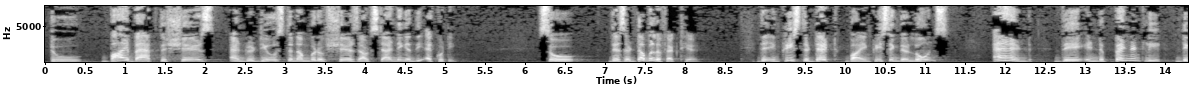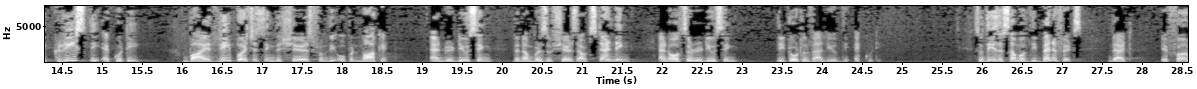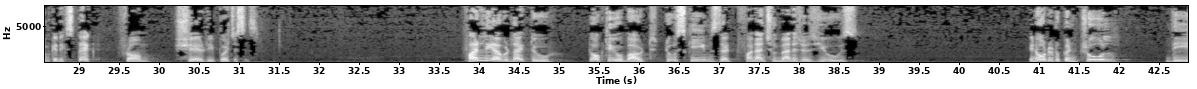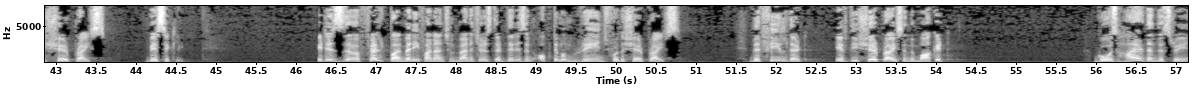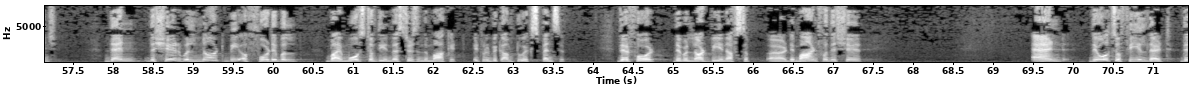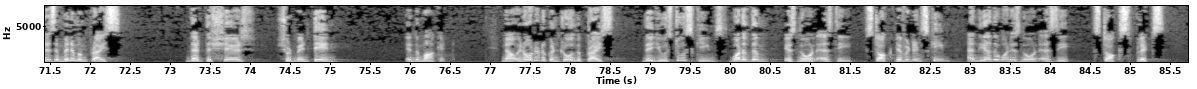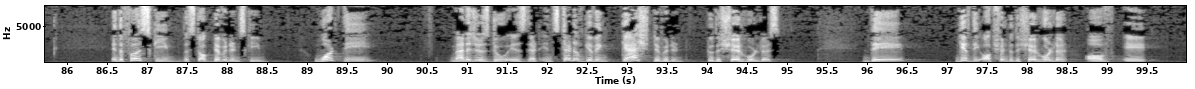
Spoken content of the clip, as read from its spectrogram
to buy back the shares and reduce the number of shares outstanding and the equity. So there's a double effect here they increase the debt by increasing their loans and they independently decrease the equity by repurchasing the shares from the open market and reducing the numbers of shares outstanding and also reducing the total value of the equity. So these are some of the benefits that a firm can expect from share repurchases. Finally, I would like to talk to you about two schemes that financial managers use in order to control the share price, basically. It is uh, felt by many financial managers that there is an optimum range for the share price. They feel that if the share price in the market goes higher than this range, then the share will not be affordable by most of the investors in the market. It will become too expensive therefore there will not be enough uh, demand for this share. And they also feel that there is a minimum price that the shares should maintain in the market. Now in order to control the price they use two schemes. One of them is known as the stock dividend scheme and the other one is known as the stock splits. In the first scheme the stock dividend scheme what the managers do is that instead of giving cash dividend to the shareholders, they give the option to the shareholder of a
